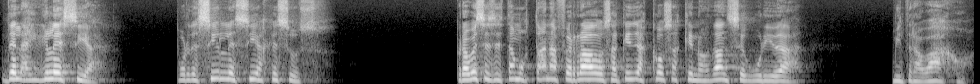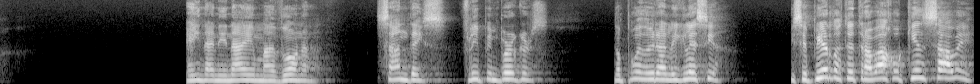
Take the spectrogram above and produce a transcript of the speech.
de la iglesia por decirle sí a Jesús. Pero a veces estamos tan aferrados a aquellas cosas que nos dan seguridad. Mi trabajo. A99 McDonald's, Sundays, Flipping Burgers. No puedo ir a la iglesia. Y si pierdo este trabajo, ¿quién sabe?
